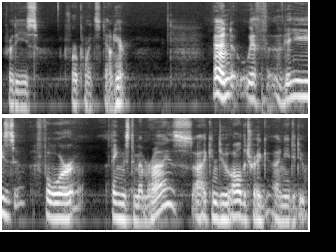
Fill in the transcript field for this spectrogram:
for these four points down here. And with these four things to memorize, I can do all the trig I need to do.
